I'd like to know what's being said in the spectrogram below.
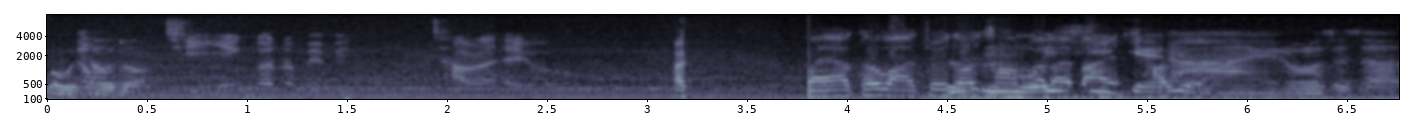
冇抽到。今次應該都未必炒得起喎。唔係啊，佢話最多三個禮拜炒完。嘅，老老實實。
